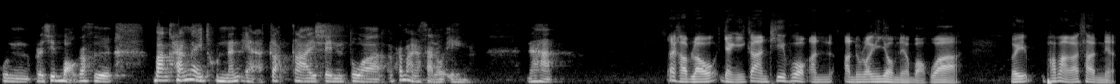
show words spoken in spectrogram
คุณประชิตบอกก็คือ บางครั้งนายทุนนั้นแอบกลับกลายเป็นตัวพระมหากษัตริย์เราเองนะฮะ ใช่ครับแล้วอย่างนี้การที่พวกอนุรักษ์นิยมเนี่ยบอกว่าเฮ้ยพระมหากษัตริย์เนี่ย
